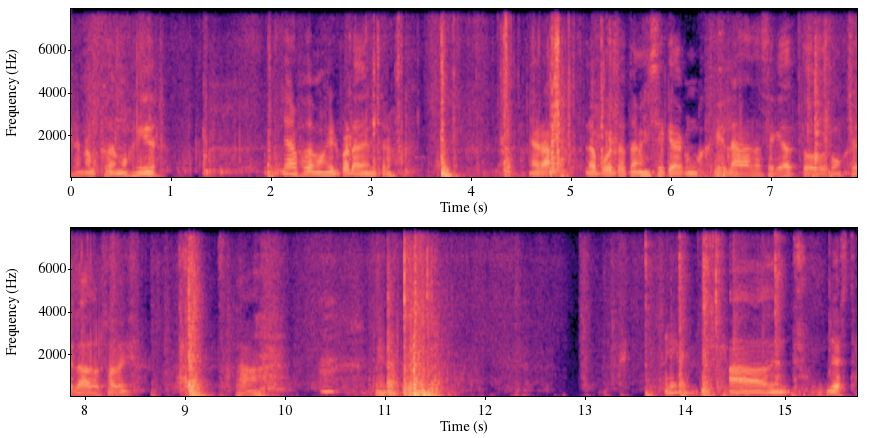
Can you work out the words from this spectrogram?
Ya no podemos ir. Ya no podemos ir para adentro. Y ahora la puerta también se queda congelada, se queda todo congelado, ¿sabéis? Mira. Y adentro. Ya está.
